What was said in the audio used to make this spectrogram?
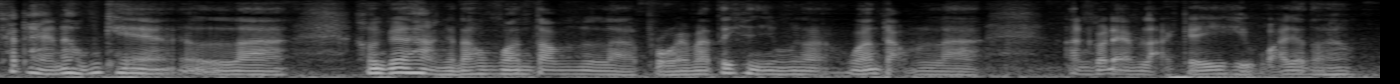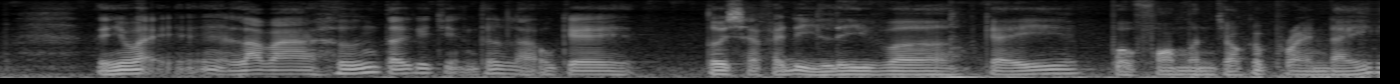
khách hàng nó không khe là, không, cái hàng người ta không quan tâm là programmatic hay nhưng mà quan trọng là anh có đem lại cái hiệu quả cho tôi không. Thì như vậy, lava hướng tới cái chuyện tức là, ok, tôi sẽ phải deliver cái performance cho cái brand đấy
